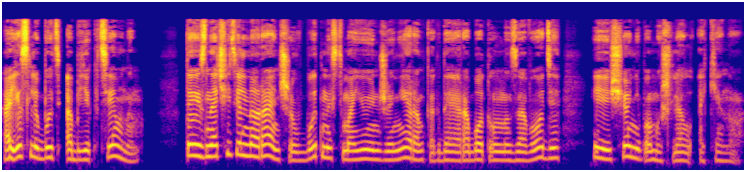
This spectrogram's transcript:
А если быть объективным, то и значительно раньше, в бытность мою инженером, когда я работал на заводе и еще не помышлял о кино.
